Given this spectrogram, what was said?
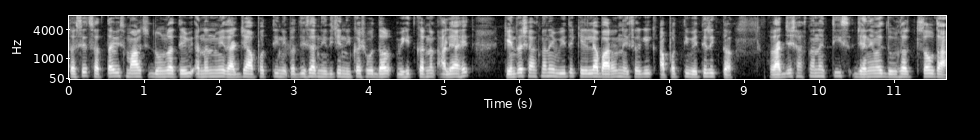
तसेच सत्तावीस मार्च दोन हजार तेवीस अनन्वय राज्य आपत्ती नि- प्रतिसाद निधीचे निकष व दर विहित करण्यात आले आहेत. केंद्र शासनाने विहित केलेल्या बारा नैसर्गिक आपत्ती व्यतिरिक्त राज्य शासनाने तीस जानेवारी दोन हजार चौदा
